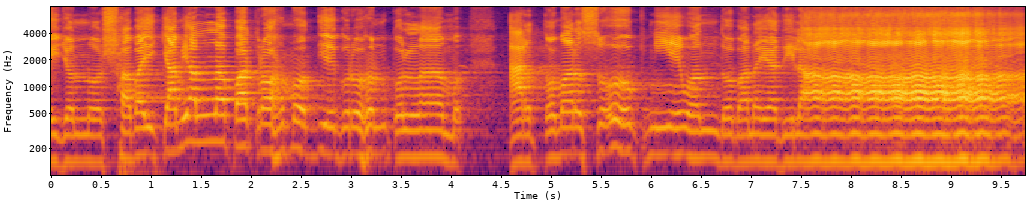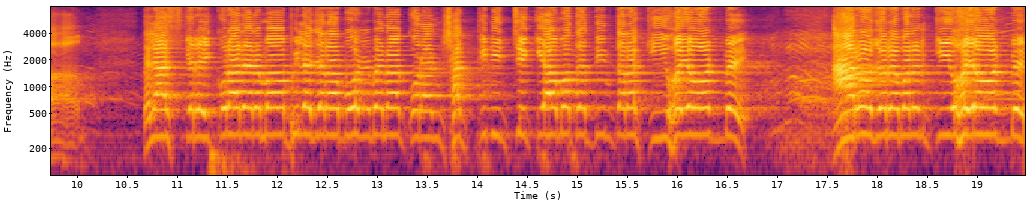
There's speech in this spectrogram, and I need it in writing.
এই জন্য সবাইকে আমি আল্লাহ পাক রহমত দিয়ে গ্রহণ করলাম। আর তোমার চোখ নিয়ে অন্ধ বানাইয়া দিলাম। তাহলে আজকের এই কোরআনের মাহফিলে যারা বসবে না, কোরআন সাক্ষী দিচ্ছে, কিয়ামতের দিন তারা কি হয়ে উঠবে? আরও জোরে বলেন, কি হয়ে উঠবে?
